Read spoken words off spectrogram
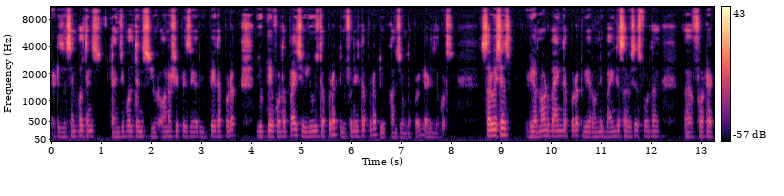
It is a simple things tangible things. Your ownership is there. You pay the product. You pay for the price. You use the product. You finish the product. You consume the product. That is the goods services. We are not buying the product. We are only buying the services for the uh, for that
